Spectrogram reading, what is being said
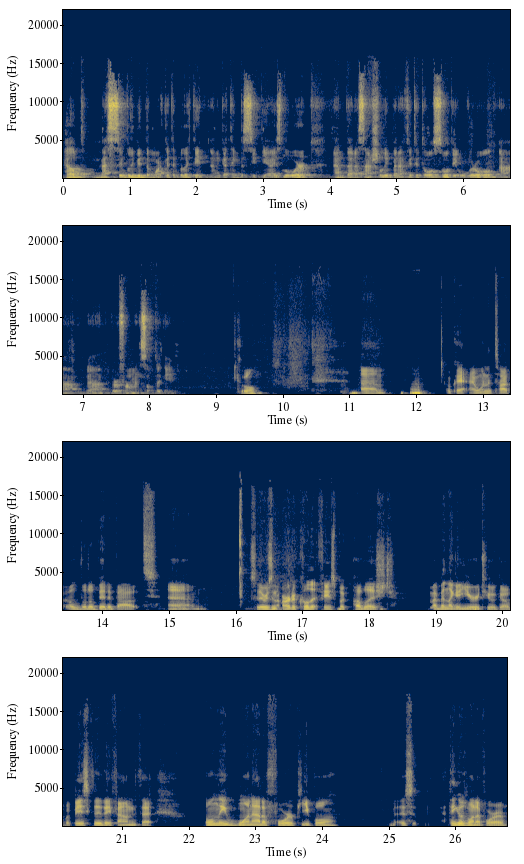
helped massively with the marketability and getting the cpis lower and then essentially benefited also the overall uh, uh, performance of the game cool um, okay i want to talk a little bit about um, so there was an article that facebook published might have been like a year or two ago but basically they found that only one out of four people. I think it was one out of four.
